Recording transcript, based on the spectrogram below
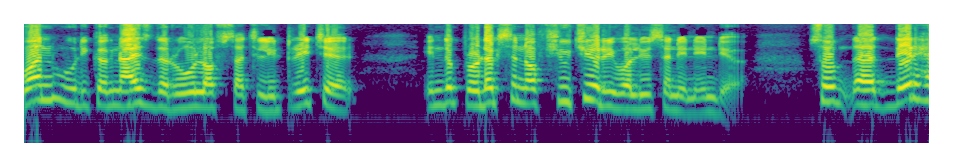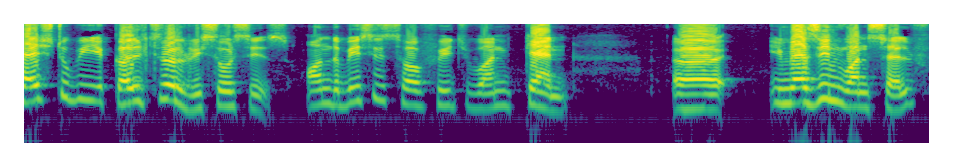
one who recognized the role of such literature in the production of future revolution in India. So, uh, there has to be a cultural resources on the basis of which one can uh, imagine oneself,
